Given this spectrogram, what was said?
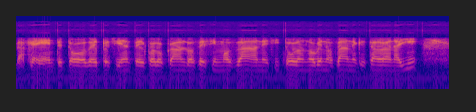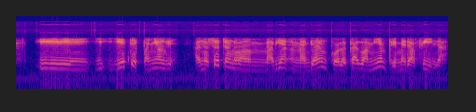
la gente, todo, el presidente del Kodokan, los décimos danes y todos los novenos danes que estaban allí. Y, y, y este español, a nosotros nos, me, habían, me habían colocado a mí en primera fila.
